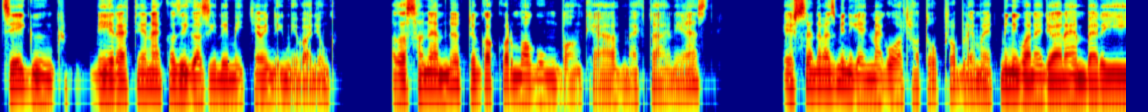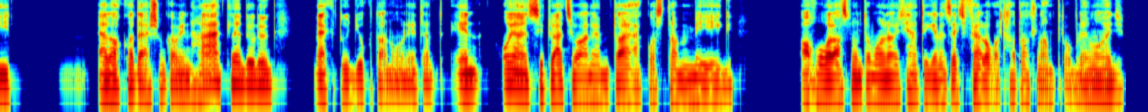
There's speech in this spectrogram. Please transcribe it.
cégünk méretének az igazi limitje mindig mi vagyunk. Azaz, ha nem nőttünk, akkor magunkban kell megtalálni ezt, és szerintem ez mindig egy megoldható probléma. Itt mindig van egy olyan emberi elakadásunk, amin ha átlendülünk, meg tudjuk tanulni. Tehát én olyan szituációval nem találkoztam még, ahol azt mondtam volna, hogy hát igen, ez egy feloldhatatlan probléma, hogy,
